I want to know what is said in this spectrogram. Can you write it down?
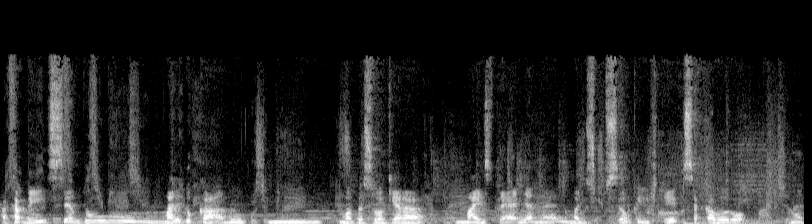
acabei sendo mal educado e uma pessoa que era mais velha, né, numa discussão que a gente teve, se acalorou, né,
